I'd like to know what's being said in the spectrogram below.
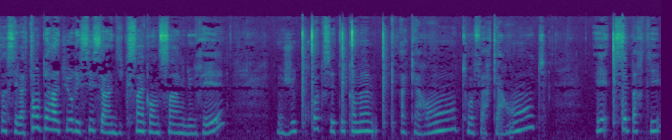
Ça, c'est la température. Ici, ça indique 55 degrés. Je crois que c'était quand même à 40. On va faire 40. Et c'est parti,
